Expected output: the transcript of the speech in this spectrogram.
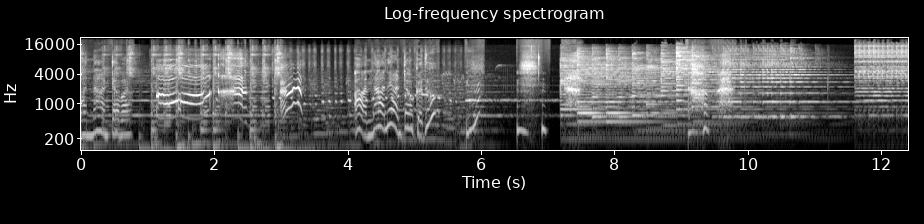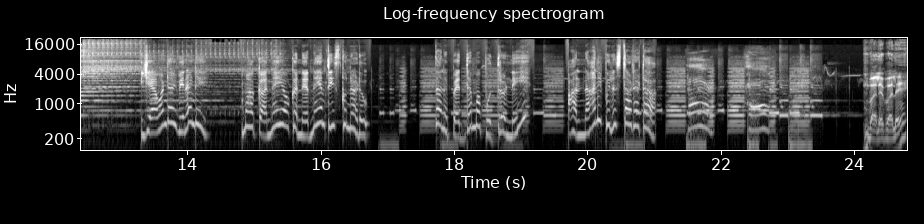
అన్న అంటావా? అన్నా అన్న అని అంటావు కదూ? ఏమండో వినండి. మా కన్నయ్య ఒక నిర్ణయం తీసుకున్నాడు. తన పెద్దమ్మ పుత్రుణ్ణి అన్నా అని పిలుస్తాడట. భలే భలే.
